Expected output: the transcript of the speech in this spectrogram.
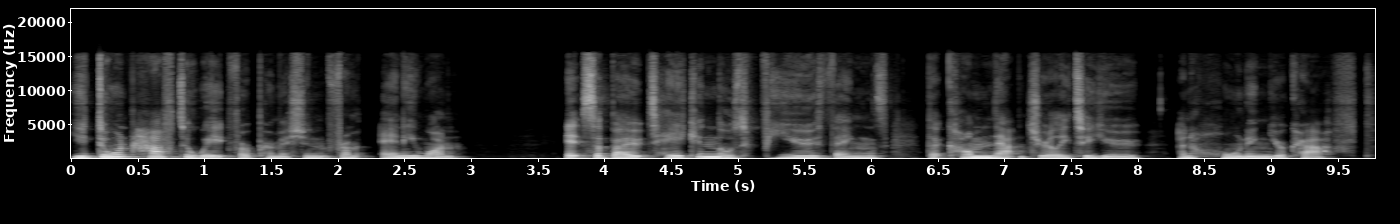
You don't have to wait for permission from anyone. It's about taking those few things that come naturally to you and honing your craft.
